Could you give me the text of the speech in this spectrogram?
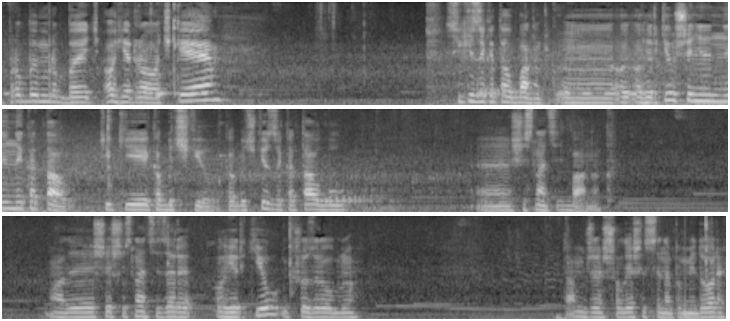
Попробуємо робити огірочки. Скільки закатав банок? Е, огірків ще не, не, не катав, тільки кабачків. Кабачків закатав був е, 16 банок. Але ще 16 зараз огірків, якщо зроблю. Там вже що лишиться на помідори.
